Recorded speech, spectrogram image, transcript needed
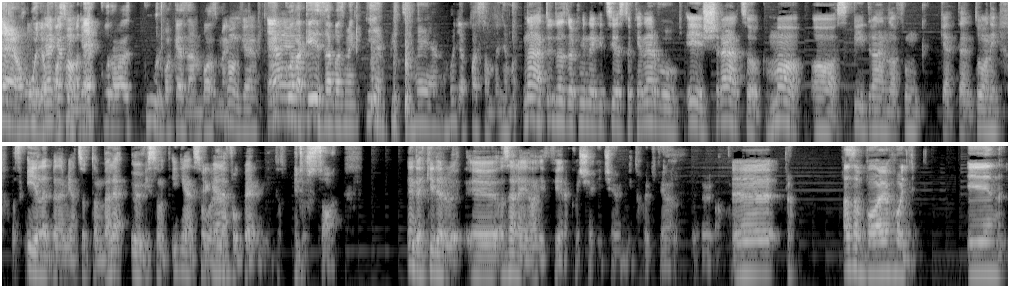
De hogy a faszom, ekkora kurva kezem, bazd meg. Van gel. Ekkora kézzel, bazd meg, ilyen pici helyen, hogy a faszomba nyomod? Na hát üdvözlök mindenkit, sziasztok, én Ervók, és srácok, ma a speedrunnal fogunk ketten tolni, az életben nem játszottam bele, ő viszont igen, szóval Igen. le fog verni, mint a büdös szar. Mindegy, kiderül, az elején annyit kérek, hogy segítsél, hogy mit, hogy kell. Ö, az a baj, hogy én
